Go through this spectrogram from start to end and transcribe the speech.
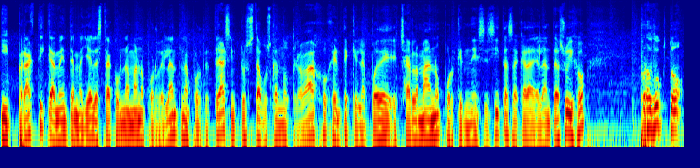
Y prácticamente Mayela está con una mano por delante, una por detrás, incluso está buscando trabajo, gente que la puede echar la mano porque necesita sacar adelante a su hijo producto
